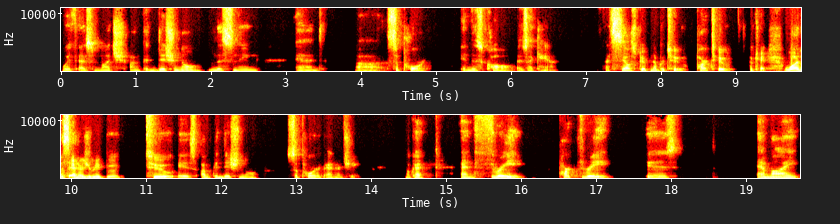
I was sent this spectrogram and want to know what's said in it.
with as much unconditional listening and uh, support in this call as I can. That's sales script number two, part two. Okay, one is energy reboot. Two is unconditional supportive energy. Okay, and three, part three is am I,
